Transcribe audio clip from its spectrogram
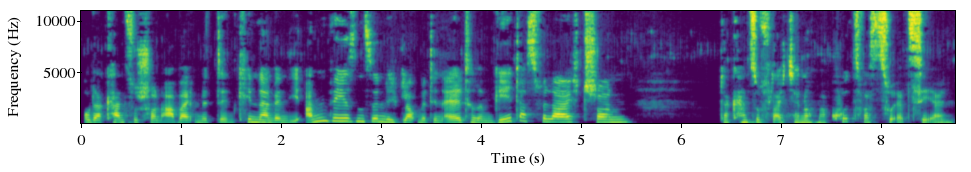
Oder kannst du schon arbeiten mit den Kindern, wenn die anwesend sind? Ich glaube, mit den Älteren geht das vielleicht schon. Da kannst du vielleicht ja noch mal kurz was zu erzählen.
